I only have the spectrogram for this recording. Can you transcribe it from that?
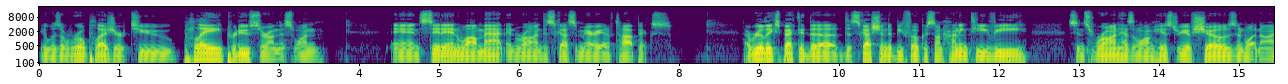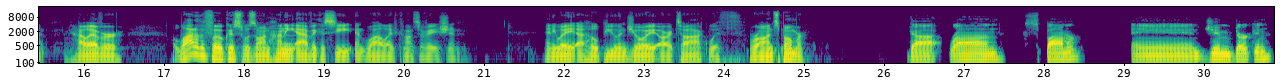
it was a real pleasure to play producer on this one and sit in while Matt and Ron discuss a myriad of topics. I really expected the discussion to be focused on hunting TV, since Ron has a long history of shows and whatnot. However, a lot of the focus was on hunting advocacy and wildlife conservation. Anyway, I hope you enjoy our talk with Ron Spomer. Got Ron Spomer and Jim Durkin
